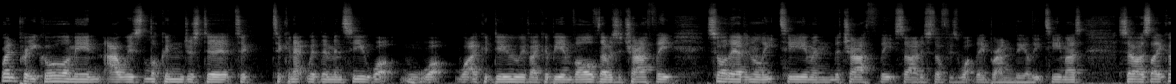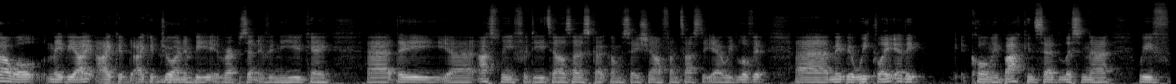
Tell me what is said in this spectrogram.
went pretty cool. I mean, I was looking just to, to, to connect with them and see what, what what I could do if I could be involved. I was a triathlete, saw they had an elite team, and the triathlete side of stuff is what they brand the elite team as. So I was like, oh well, maybe I, I could I could join and be a representative in the UK. Uh, they uh, asked me for details, had a Skype conversation. Oh, fantastic! Yeah, we'd love it. Uh, maybe a week later, they called me back and said, listen, uh, we've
